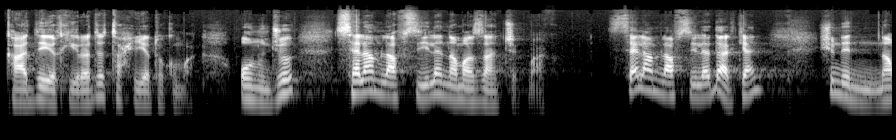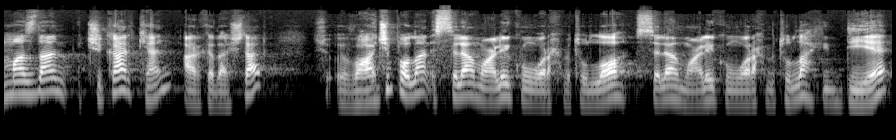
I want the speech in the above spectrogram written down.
Kade-i ahirede tahiyyat okumak. 10. Selam lafzıyla namazdan çıkmak. Selam lafzıyla derken, şimdi namazdan çıkarken arkadaşlar, vacip olan Esselamu Aleyküm ve Rahmetullah, Esselamu Aleyküm ve Rahmetullah diye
